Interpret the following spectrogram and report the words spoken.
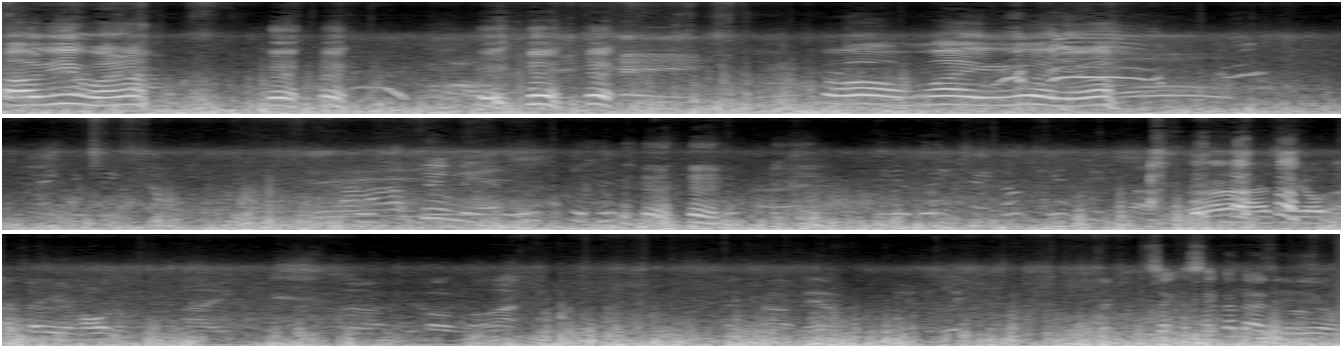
Ao vivo, ¿no? oh my god, Filming it. Não, não, you doing, Jake? Don't kill me. No, no, that's how you, that's how you hold them. Você quer dar, Adriano?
